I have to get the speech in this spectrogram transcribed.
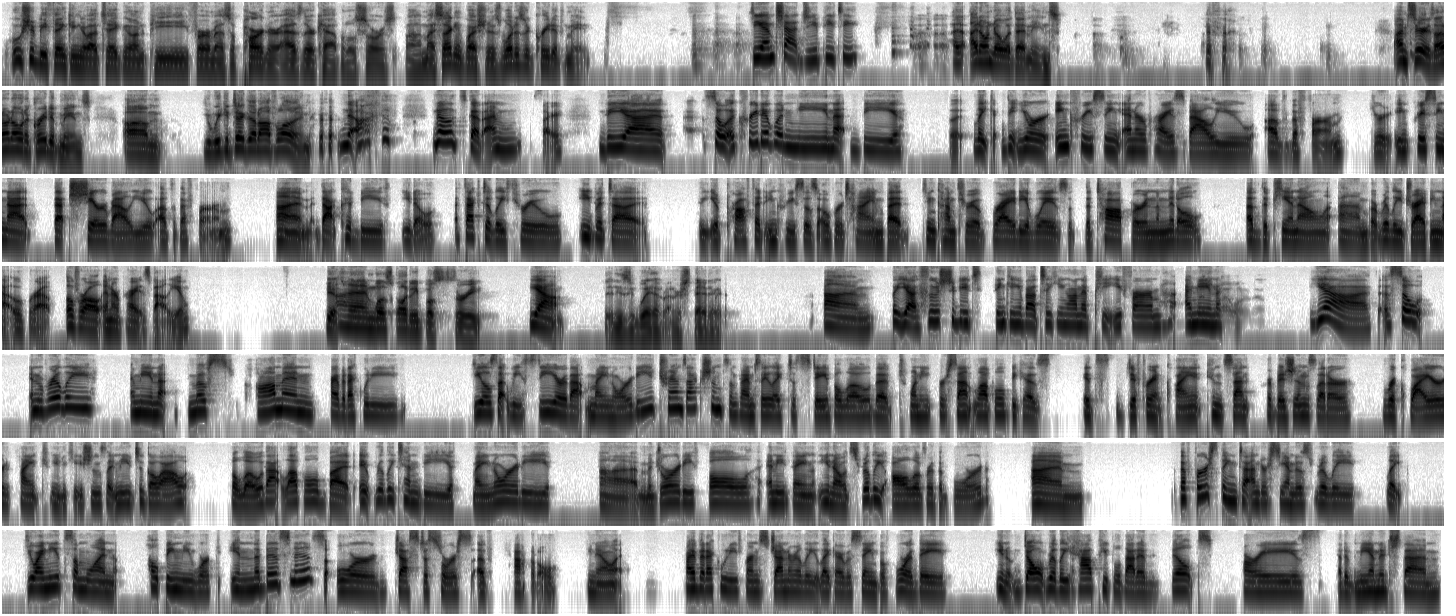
who should be thinking about taking on a PE firm as a partner as their capital source? Uh, my second question is, what does accretive mean? DM ChatGPT? I, I don't know what that means. I'm serious. I don't know what accretive means. Um, we can take that offline. no, no, it's good. I'm sorry. The uh, so accretive would mean the like that you're increasing enterprise value of the firm. You're increasing that that share value of the firm. Um, that could be, you know, effectively through EBITDA, your profit increases over time, but can come through a variety of ways at the top or in the middle of the P&L, um, but really driving that overall overall enterprise value. Yes, um, plus one equals three. Yeah, the easy way of understanding it. Um, but yeah, who should be thinking about taking on a PE firm? I mean, I yeah. So, and really, I mean, most common private equity deals that we see are that minority transaction. Sometimes they like to stay below the 20% level because it's different client consent provisions that are required, client communications that need to go out below that level. But it really can be minority, uh, majority full, anything, you know, it's really all over the board. Um, the first thing to understand is really like, do I need someone helping me work in the business or just a source of capital? You know, private equity firms generally, like I was saying before, they, you know, don't really have people that have built RAs that have managed them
